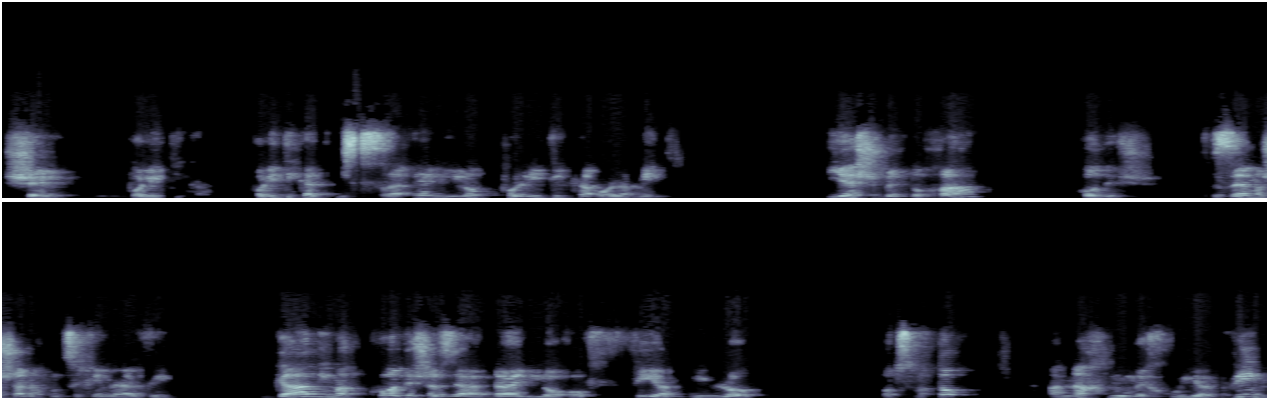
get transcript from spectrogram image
של פוליטיקה. פוליטיקת ישראל היא לא פוליטיקה עולמית, יש בתוכה קודש. זה מה שאנחנו צריכים להבין. גם אם הקודש הזה עדיין לא הופיע במלוא עוצמתו, אנחנו מחויבים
